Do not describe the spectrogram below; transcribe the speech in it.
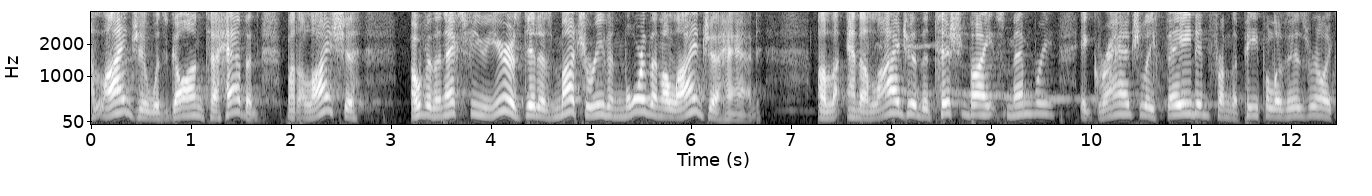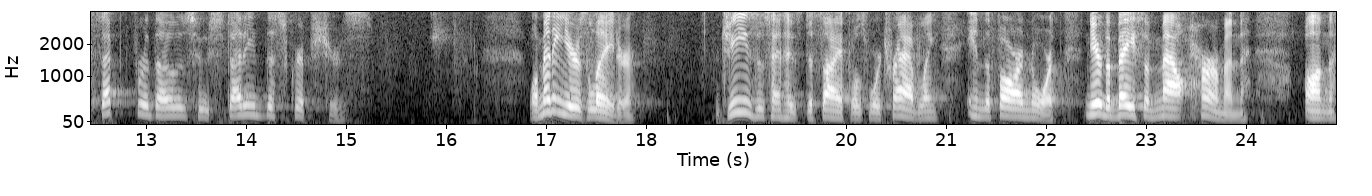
Elijah was gone to heaven, but Elisha over the next few years did as much or even more than Elijah had. And Elijah the Tishbite's memory, it gradually faded from the people of Israel, except for those who studied the scriptures. Well, many years later, Jesus and his disciples were traveling in the far north, near the base of Mount Hermon, on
